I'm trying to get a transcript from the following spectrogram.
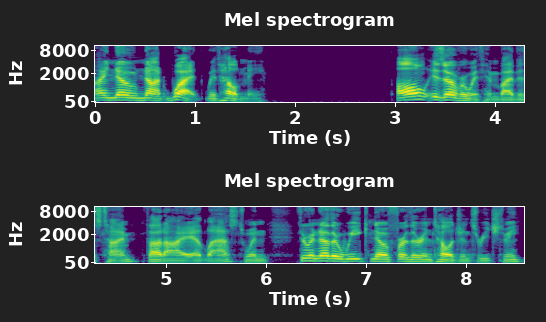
I know not what withheld me. All is over with him by this time, thought I at last, when through another week no further intelligence reached me.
